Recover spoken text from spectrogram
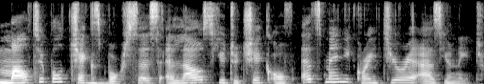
Multiple checkboxes allows you to check off as many criteria as you need.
